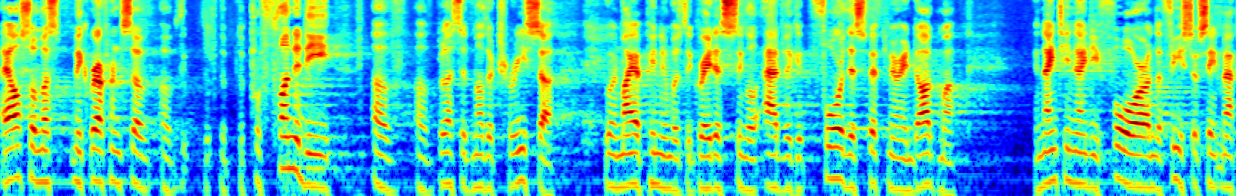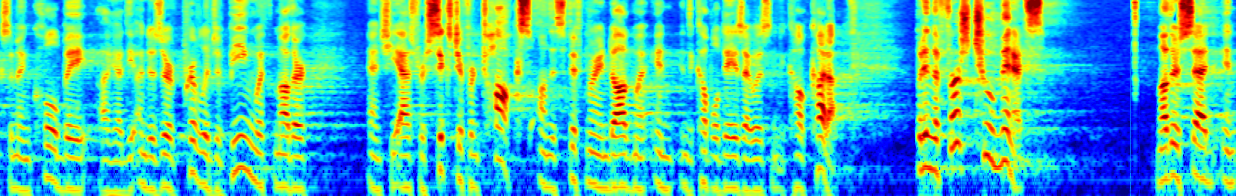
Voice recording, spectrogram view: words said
I also must make reference of, of the, the, the profundity of, of Blessed Mother Teresa, who, in my opinion, was the greatest single advocate for this fifth Marian dogma. In 1994, on the feast of St. Maximilian Kolbe, I had the undeserved privilege of being with Mother, and she asked for six different talks on this fifth Marian dogma in, in the couple days I was in Calcutta. But in the first two minutes, Mother said in,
